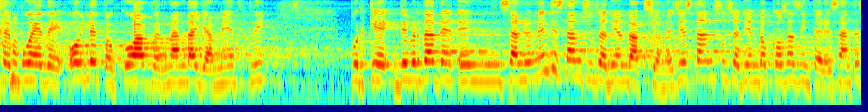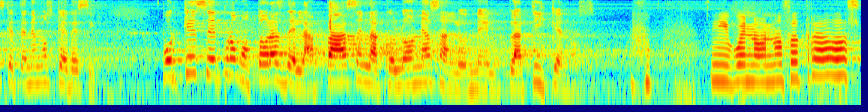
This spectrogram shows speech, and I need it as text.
se puede. Hoy le tocó a Fernanda y a Medley porque de verdad en, San Leonel ya están sucediendo acciones, ya están sucediendo cosas interesantes que tenemos que decir. ¿Por qué ser promotoras de la paz en la colonia San Leonel? Platíquenos. Sí, bueno, nosotros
